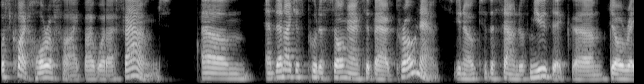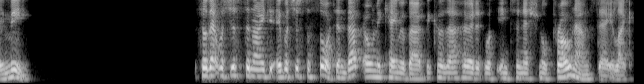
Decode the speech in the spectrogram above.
Was quite horrified by what I found. Um, and then I just put a song out about pronouns, you know, to the sound of music, um, do re mi so that was just an idea. It was just a thought, and that only came about because I heard it was International Pronouns Day, like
